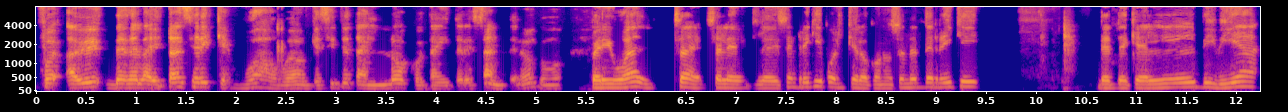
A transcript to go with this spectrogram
Fue, desde la distancia era que, wow, weón, qué sitio tan loco, tan interesante, ¿no? Como... Pero igual, ¿sabes? Se le, le dicen Ricky porque lo conocen desde Ricky, desde que él vivía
